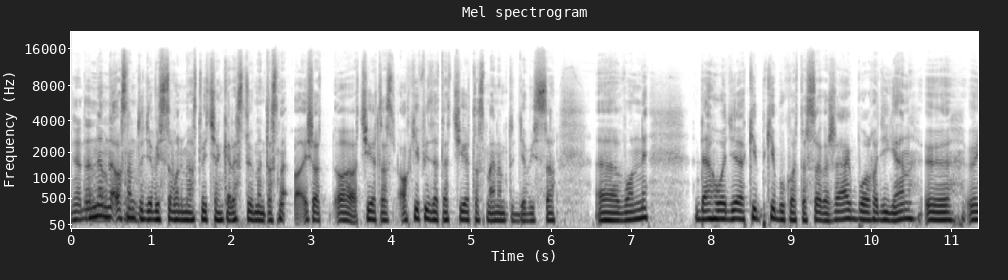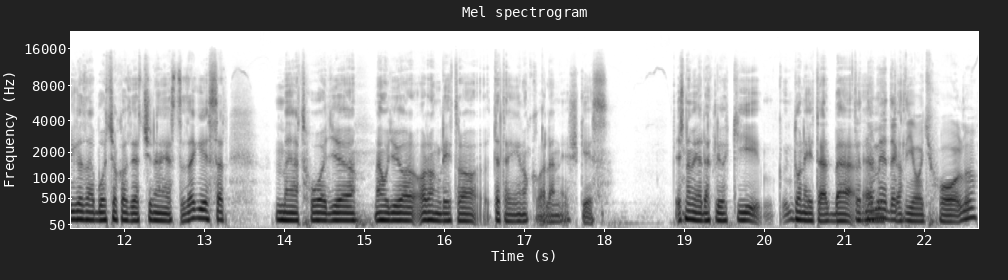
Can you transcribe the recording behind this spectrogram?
Ja, De nem, azt nem tudja visszavonni, mert azt Twitch-en keresztül ment, azt ne, és a, a, csírt, az, a kifizetett csírt azt már nem tudja visszavonni. De hogy kibukott a szög a zsákból, hogy igen, ő, ő igazából csak azért csinálja ezt az egészet, mert hogy, mert hogy ő a, a ranglétra tetején akar lenni, és kész. És nem érdekli, hogy ki donételt be. Tehát nem érdekli, hogy hol,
